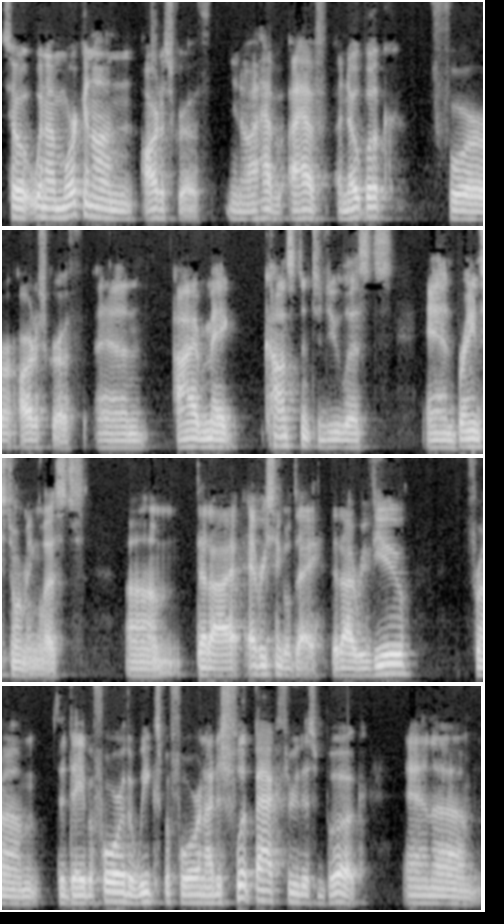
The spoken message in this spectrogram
so when I'm working on artist growth, you know, I have I have a notebook for artist growth, and I make constant to do lists and brainstorming lists um, that I every single day that I review from the day before, the weeks before, and I just flip back through this book. And um,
